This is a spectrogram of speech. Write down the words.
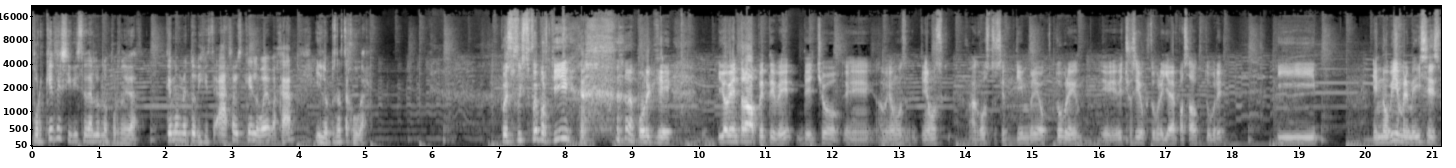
¿por qué decidiste darle una oportunidad? ¿Qué momento dijiste, ah, ¿sabes qué? Lo voy a bajar y lo empezaste a jugar? Pues fue por ti, porque yo había entrado a PTV, de hecho, eh, habíamos, teníamos agosto, septiembre, octubre, eh, de hecho sí, octubre, ya he pasado octubre, y en noviembre me dices,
